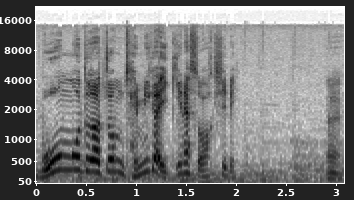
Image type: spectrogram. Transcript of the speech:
모험 모드가 좀 재미가 있긴 했어, 확실히. 예.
